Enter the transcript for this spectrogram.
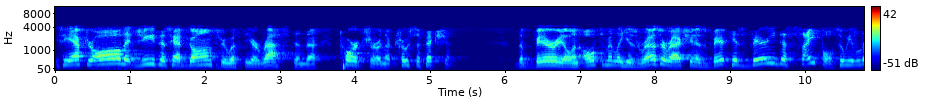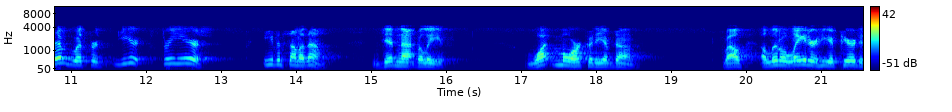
You see, after all that Jesus had gone through with the arrest and the torture and the crucifixion, the burial, and ultimately his resurrection, his very disciples who he lived with for years, three years. Even some of them did not believe. What more could he have done? Well, a little later, he appeared to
